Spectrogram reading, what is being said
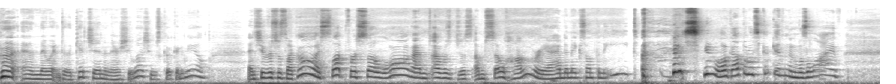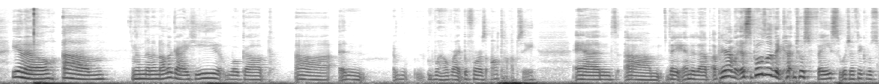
And they went into the kitchen and there she was. She was cooking a meal. And she was just like oh i slept for so long. I'm, i was just i'm so hungry. I had to make something to eat. She woke up and was cooking and was alive you know um and then another guy he woke up uh and well right before his autopsy and um they ended up apparently supposedly they cut into his face which i think was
